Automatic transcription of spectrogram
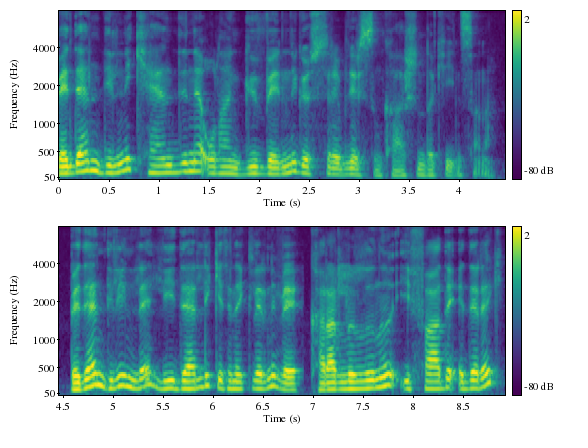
beden dilini kendine olan güvenini gösterebilirsin karşındaki insana. Beden dilinle liderlik yeteneklerini ve kararlılığını ifade ederek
